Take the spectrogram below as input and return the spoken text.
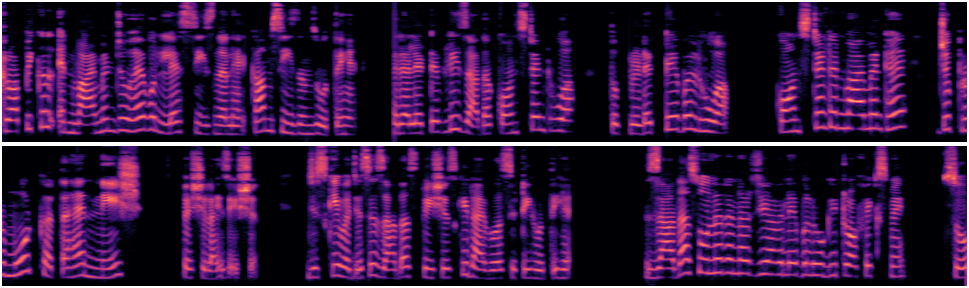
ट्रॉपिकल एनवायरमेंट जो है वो लेस सीजनल है, कम सीज़न होते हैं। रिलेटिवली ज़्यादा कांस्टेंट हुआ तो प्रिडिक्टेबल हुआ। कांस्टेंट एनवायरमेंट है जो प्रमोट करता है नेश स्पेशलाइजेशन जिसकी वजह से ज़्यादा स्पीशीज की डाइवर्सिटी होती है। ज़्यादा सोलर एनर्जी अवेलेबल होगी ट्रॉफिक्स में सो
